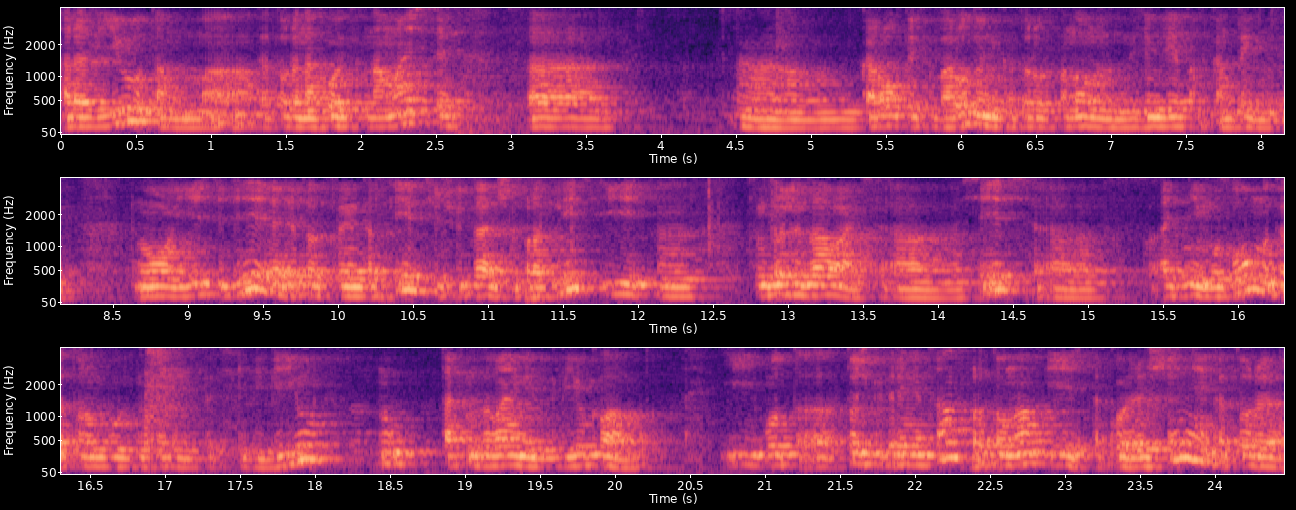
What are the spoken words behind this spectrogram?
RVU, там, который находится на мачте, с коробкой с оборудованием, которое установлено на земле там, в контейнере. Но есть идея этот интерфейс чуть-чуть дальше продлить и э, централизовать э, сеть э, одним узлом, на котором будет находиться все BBU, ну, так называемый BBU Cloud. И вот э, с точки зрения транспорта у нас есть такое решение, которое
